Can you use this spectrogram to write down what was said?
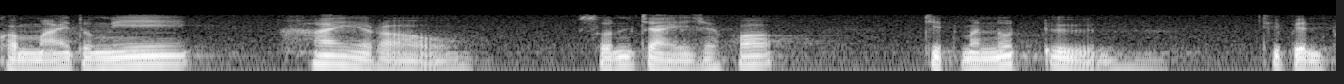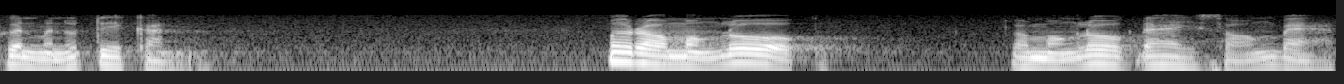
ความหมายตรงนี้ให้เราสนใจเฉพาะจิตมนุษย์อื่นที่เป็นเพื่อนมนุษย์ด้วยกัน เมื่อเรามองโลก เรามองโลกได้สองแบบ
